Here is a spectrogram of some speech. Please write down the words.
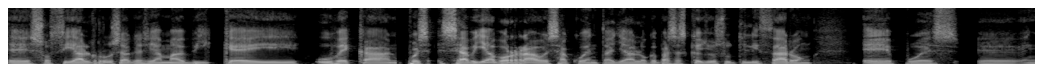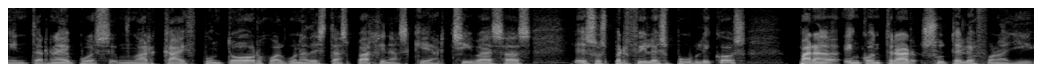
eh, social rusa que se llama VKVK. Pues se había borrado esa cuenta ya. Lo que pasa es que ellos utilizaron, eh, pues, eh, en internet, pues, un archive.org o alguna de estas páginas que archiva esas, esos perfiles públicos para encontrar su teléfono allí.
